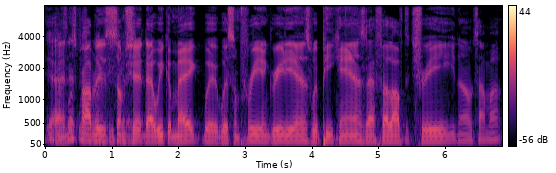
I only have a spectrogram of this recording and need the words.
Yeah, and there's probably butter some shit that we could make with, with some free ingredients with pecans that fell off the tree. You know what I'm talking about?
